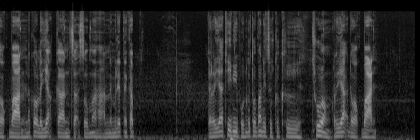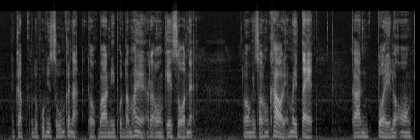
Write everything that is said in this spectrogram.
ดอกบาน แล้วก็ระยะการสะสมอาหารในเมล็ดนะครับ แต่ระยะที่มีผลกระทบมากที่สุดก็คือช่วงระยะดอกบานนะครับอุณหภูมิสูงขณะดอกบานมีผลทำให้ละอองเกสรเนี่ยละอองเกสรของข้าวเนี่ยไม่แตก การปล่อยละอองเก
